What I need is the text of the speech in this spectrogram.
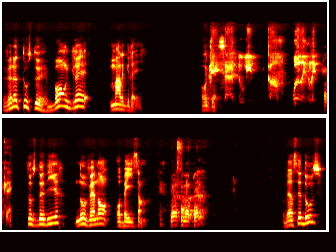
venez tous de bon gré, mal gré. Ok. they said we come willingly? Okay. Tous de dire, nous venons obéissants. Verse number 12. Verset 12.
